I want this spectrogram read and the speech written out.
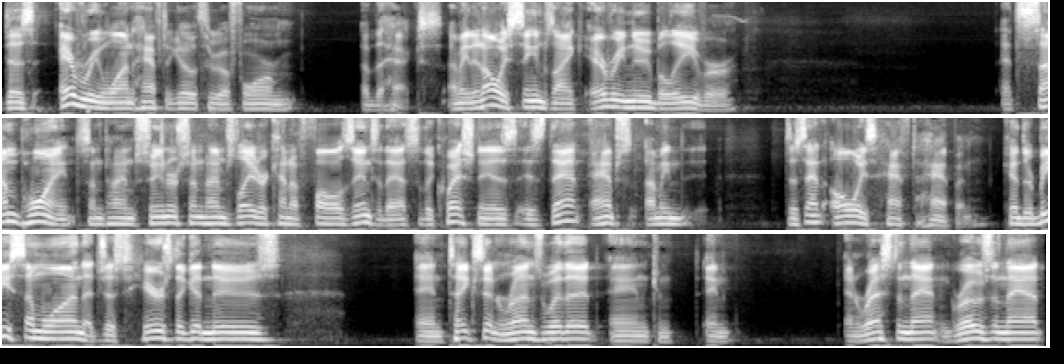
Does everyone have to go through a form of the hex? I mean, it always seems like every new believer at some point, sometimes sooner, sometimes later, kind of falls into that. So the question is, is that abs- I mean, does that always have to happen? Can there be someone that just hears the good news and takes it and runs with it and can and and rests in that and grows in that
